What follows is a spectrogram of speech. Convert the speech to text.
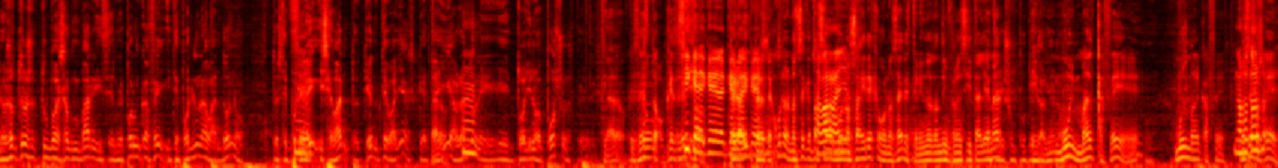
Nosotros, tú vas a un bar y dices, me pone un café y te ponen un abandono. Entonces te ponen Sí. ahí y se van. Pero tío, no te vayas, quédate Claro. ahí hablándole, y todo lleno de pozos. Claro, ¿qué es esto? ¿Qué es Sí, esto? que- pero, que te juro, no sé qué va en. Buenos Aires, que Buenos Aires, teniendo tanta influencia italiana, es italiano. muy mal café, ¿eh? Muy mal café. Nosotros- no sé por qué. Yo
